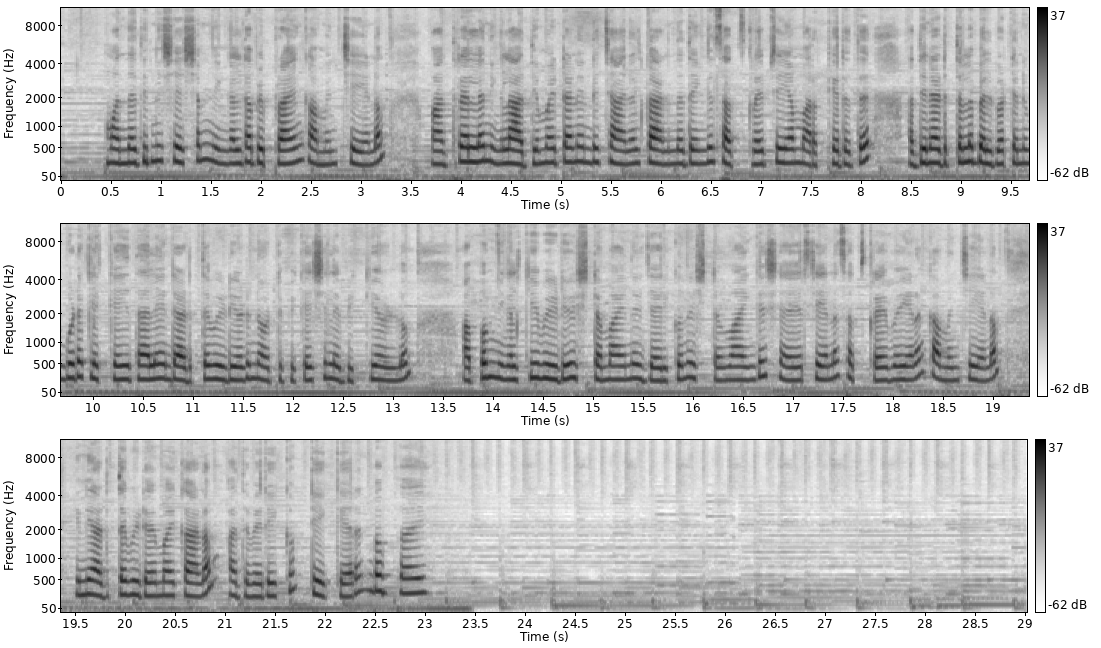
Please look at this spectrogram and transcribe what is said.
വന്നതിന് ശേഷം നിങ്ങളുടെ അഭിപ്രായം കമന്റ് ചെയ്യണം. മാത്രമല്ല നിങ്ങൾ ആദ്യമായിട്ടാണ് എന്റെ ചാനൽ കാണുന്നതെങ്കിൽ സബ്സ്ക്രൈബ് ചെയ്യാൻ മറക്കരുത്. അതിനടുത്തുള്ള ബെൽ ബട്ടണും കൂടെ ക്ലിക്ക് ചെയ്താലേ എന്റെ അടുത്ത വീഡിയോയുടെ നോട്ടിഫിക്കേഷൻ ലഭിക്കുകയുള്ളൂ. അപ്പം നിങ്ങൾക്ക് ഈ വീഡിയോ ഇഷ്ടമായെന്ന് വിചാരിക്കുന്നു. ഇഷ്ടമായെങ്കിൽ ഷെയർ ചെയ്യണം സബ്സ്ക്രൈബ് ചെയ്യണം കമന്റ് ചെയ്യണം. ഇനി അടുത്ത വീഡിയോയുമായി കാണാം. അതുവരേക്കും ടേക്ക് കെയർ ആൻഡ് ബൈ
